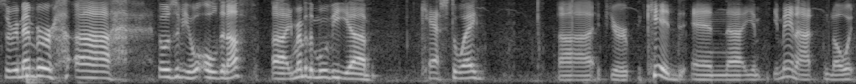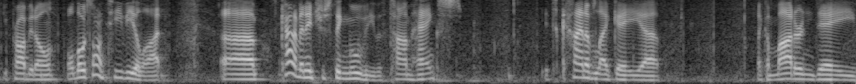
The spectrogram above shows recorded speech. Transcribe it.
So remember, uh, those of you old enough, uh, remember the movie uh, Cast Away? Uh, if you're a kid and uh, you, you may not know it, you probably don't, although it's on TV a lot. Uh, it's kind of an interesting movie with Tom Hanks. It's kind of like a uh, like a modern day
